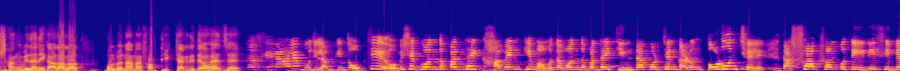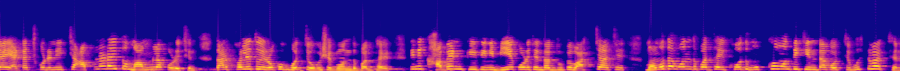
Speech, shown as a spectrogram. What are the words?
সাংবিধানিক আদালত বলবে না না সব ঠিক চাকরি দেওয়া হয়েছে বুঝলাম কিন্তু অভিষেক বন্দ্যোপাধ্যায় খাবেন কি? মমতা বন্দ্যোপাধ্যায় চিন্তা করছেন কারণ তরুণ ছেলে তার সব সম্পত্তি ইডি সিবিআই অ্যাটাচ করে নিচ্ছে আপনারাই তো মামলা করেছেন তার ফলে তো এরকম হচ্ছে অভিষেক বন্দ্যোপাধ্যায়ের। তিনি খাবেন কি? তিনি বিয়ে করেছেন তার দুটো বাচ্চা আছে। মমতা বন্দ্যোপাধ্যায় খোদ মুখ্যমন্ত্রী চিন্তা করছে বুঝতে পারছেন?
